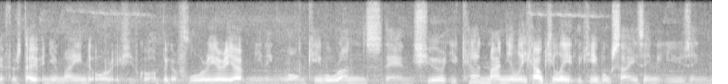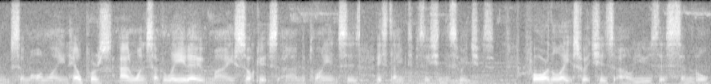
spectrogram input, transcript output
If there's doubt in your mind or if you've got a bigger floor area, meaning long cable runs, then sure, you can manually calculate the cable sizing using some online helpers. And once I've laid out my sockets and appliances, it's time to position the switches. For the light switches, I'll use this symbol.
